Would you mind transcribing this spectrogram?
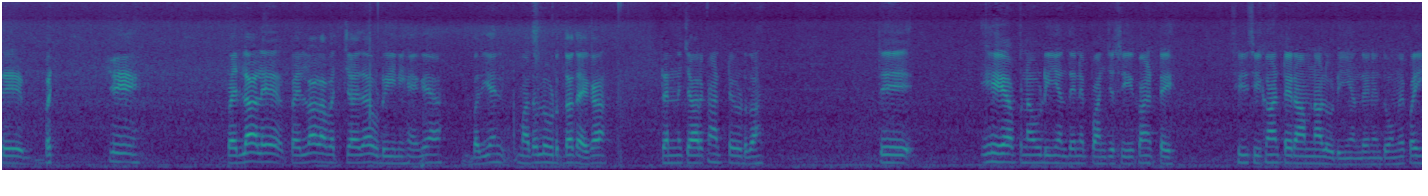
ਤੇ ਬੱਚੇ, ਪਹਿਲਾਂ ਵਾਲੇ, ਪਹਿਲਾਂ ਵਾਲਾ ਬੱਚਾ ਇਹਦਾ ਉਡੀ ਨਹੀਂ ਹੈਗਾ। ਵਧੀਆ ਮਤਲਬ ਉੱਡਦਾ ਤਾਂ ਹੈਗਾ। ਤਿੰਨ ਚਾਰ ਘੰਟੇ ਉੱਡਦਾ ਤੇ ਇਹ ਆਪਣਾ ਉਡੀ ਜਾਂਦੇ ਨੇ 5-6 ਘੰਟੇ। 6-6 ਘੰਟੇ ਆਰਾਮ ਨਾਲ ਉਡੀ ਜਾਂਦੇ ਨੇ ਦੋਵੇਂ ਭਾਈ।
